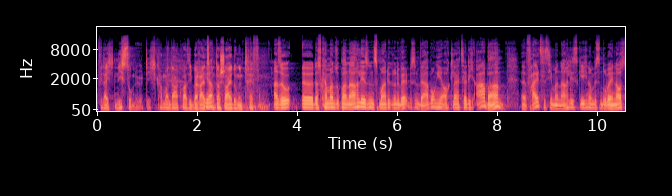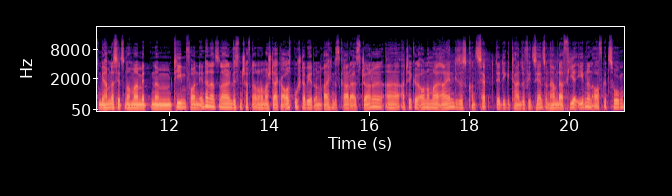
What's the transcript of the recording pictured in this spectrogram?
vielleicht nicht so nötig? Kann man da quasi bereits ja. Unterscheidungen treffen? Also äh, das kann man super nachlesen Smarte Grüne Welt, ein bisschen Werbung hier auch gleichzeitig. Aber äh, falls es jemand nachliest, gehe ich noch ein bisschen drüber hinaus. Und wir haben das jetzt nochmal mit einem Team von internationalen Wissenschaftlern auch nochmal stärker ausbuchstabiert und reichen das gerade als Journal-Artikel auch nochmal ein, dieses Konzept der digitalen Suffizienz und haben da vier Ebenen aufgezogen.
